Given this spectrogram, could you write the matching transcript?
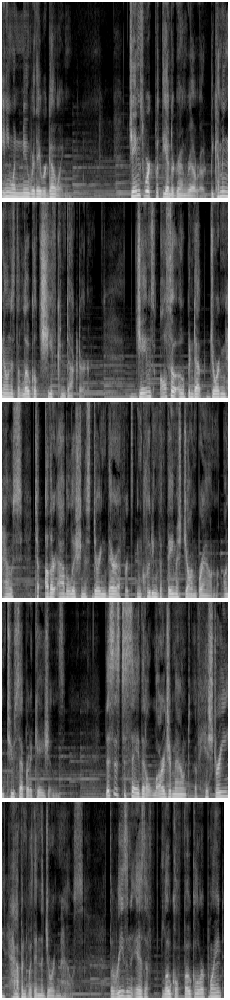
anyone knew where they were going. James worked with the Underground Railroad, becoming known as the local chief conductor. James also opened up Jordan House to other abolitionists during their efforts, including the famous John Brown, on two separate occasions. This is to say that a large amount of history happened within the Jordan house. The reason is a local folklore point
